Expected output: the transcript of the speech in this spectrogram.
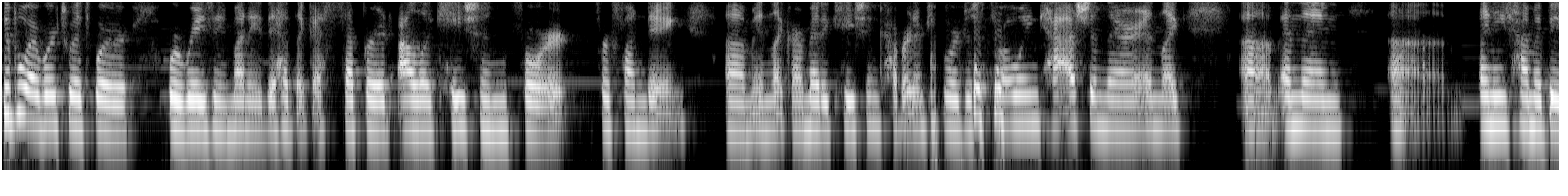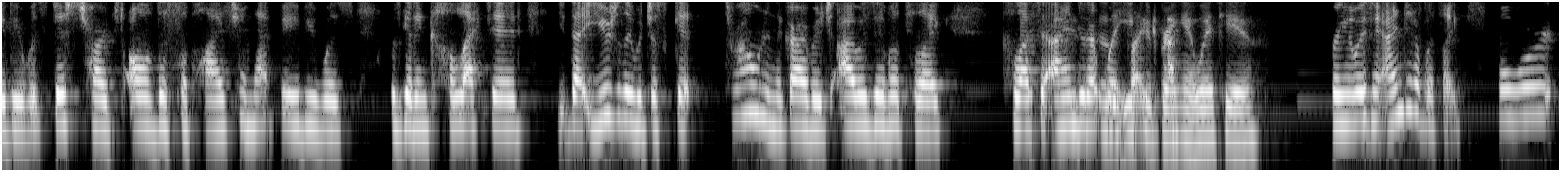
People I worked with were were raising money. They had like a separate allocation for for funding um, in like our medication cupboard, and people were just throwing cash in there. And like, um, and then um, anytime a baby was discharged, all of the supplies from that baby was was getting collected. That usually would just get thrown in the garbage. I was able to like collect it. I ended up so with that you like could bring a it with you. Bring it with me. I ended up with like four,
